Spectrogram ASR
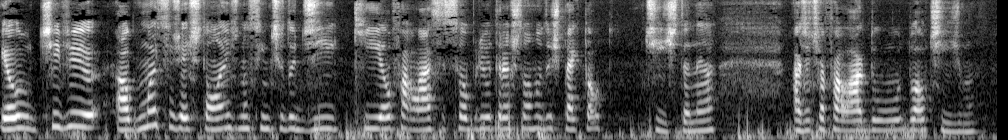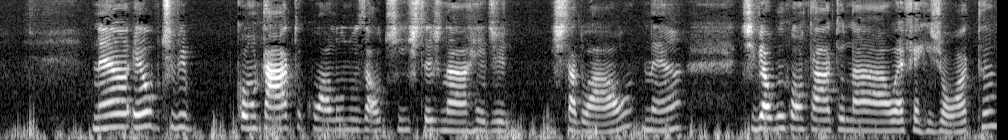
Eu tive algumas sugestões no sentido de que eu falasse sobre o transtorno do espectro autista, né? A gente vai falar do, do autismo. Né? Eu tive contato com alunos autistas na rede estadual, né? Tive algum contato na UFRJ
